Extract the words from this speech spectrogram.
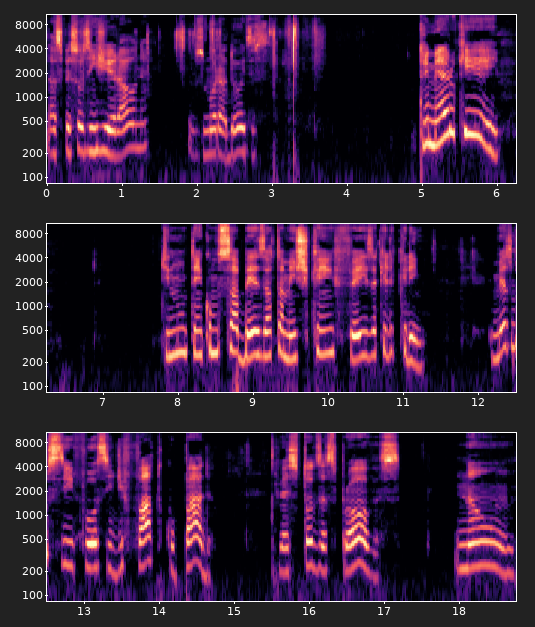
das pessoas em geral, né? Dos moradores. Primeiro que que não tem como saber exatamente quem fez aquele crime. Mesmo se fosse de fato culpado, tivesse todas as provas, não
